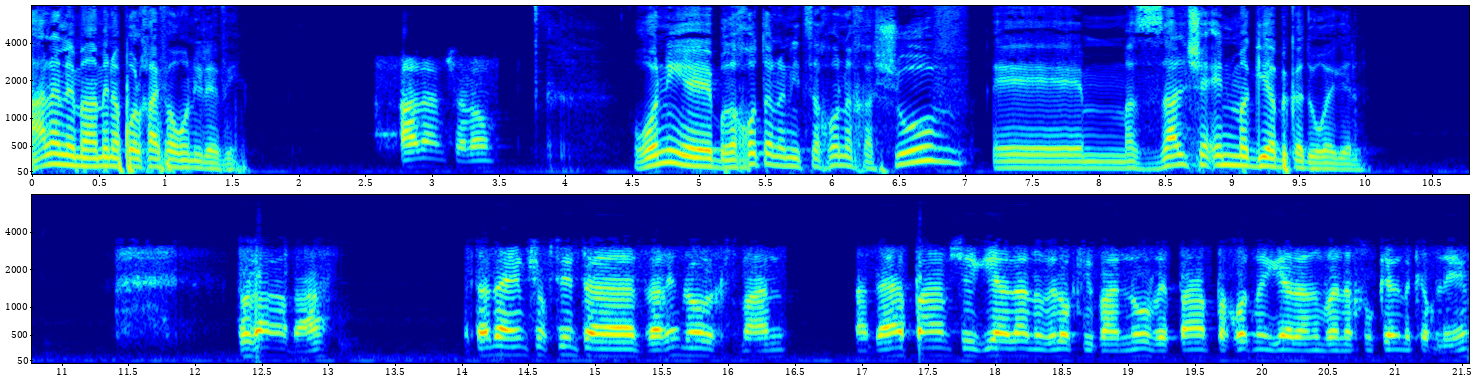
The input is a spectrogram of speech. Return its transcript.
אהלן למאמן הפועל חיפה רוני לוי. אהלן, שלום. רוני, uh, ברכות על הניצחון החשוב. מזל שאין מגיע בכדורגל. תודה רבה. אתה יודע, אם שופטים את הדברים לאורך זמן, אז היה פעם שהגיע לנו ולא קיבלנו, ופעם פחות מגיע לנו ואנחנו כן מקבלים.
